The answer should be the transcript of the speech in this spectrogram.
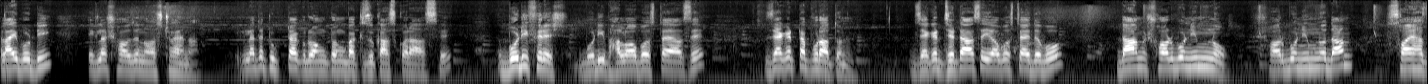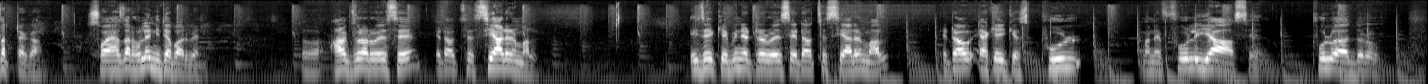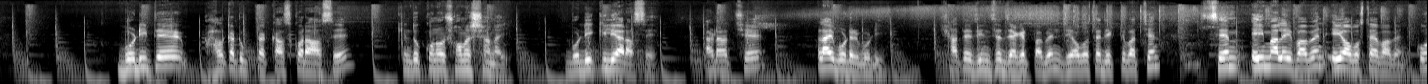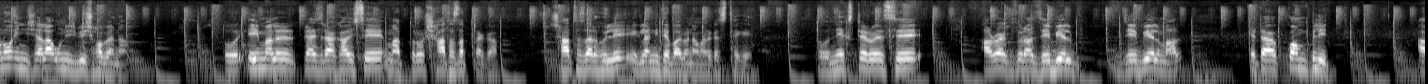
প্লাই বডি এগুলো সহজে নষ্ট হয় না। এগুলাতে টুকটাক রং টং বা কিছু কাজ করা আছে। বডি ফ্রেশ বডি ভালো অবস্থায় আছে। জ্যাকেটটা পুরাতন। জ্যাকেট যেটা আছে এই অবস্থায় দেবো। দাম সর্বনিম্ন সর্বনিম্ন দাম ছয় হাজার টাকা। ছয় হাজার হলে নিতে পারবেন। তো আরেক জোড়া রয়েছে, এটা হচ্ছে চেয়ারের মাল। এই যে ক্যাবিনেটটা রয়েছে, এটা হচ্ছে চেয়ারের মাল। এটাও একই কেস ফুল মানে ফুল ইয়া আছে। ফুল ধরো, বডিতে হালকা টুকটাক কাজ করা আছে, কিন্তু কোনো সমস্যা নাই। বডি ক্লিয়ার আছে। এটা হচ্ছে প্লাইবোর্ডের বডি। সাথে জিন্সের জ্যাকেট পাবেন, যে অবস্থায় দেখতে পাচ্ছেন, সেম এই মালেই পাবেন, এই অবস্থায় পাবেন। কোনো ইনশাল্লাহ উনিশ বিশ হবে না। তো এই মালের প্রাইস রাখা হয়েছে মাত্র সাত হাজার টাকা। সাত হাজার হইলে এগুলা নিতে পারবেন আমার কাছ থেকে। তো নেক্সটে রয়েছে আরও এক জোড়া জেবিএল জেবিএল মাল। এটা কমপ্লিট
